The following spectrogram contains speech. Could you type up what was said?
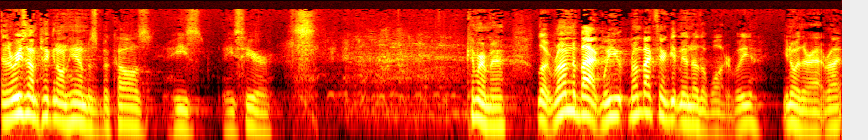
And the reason I'm picking on him is because he's he's here. come here, man. Look, run the back. Will you run back there and get me another water, will you? You know where they're at, right?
